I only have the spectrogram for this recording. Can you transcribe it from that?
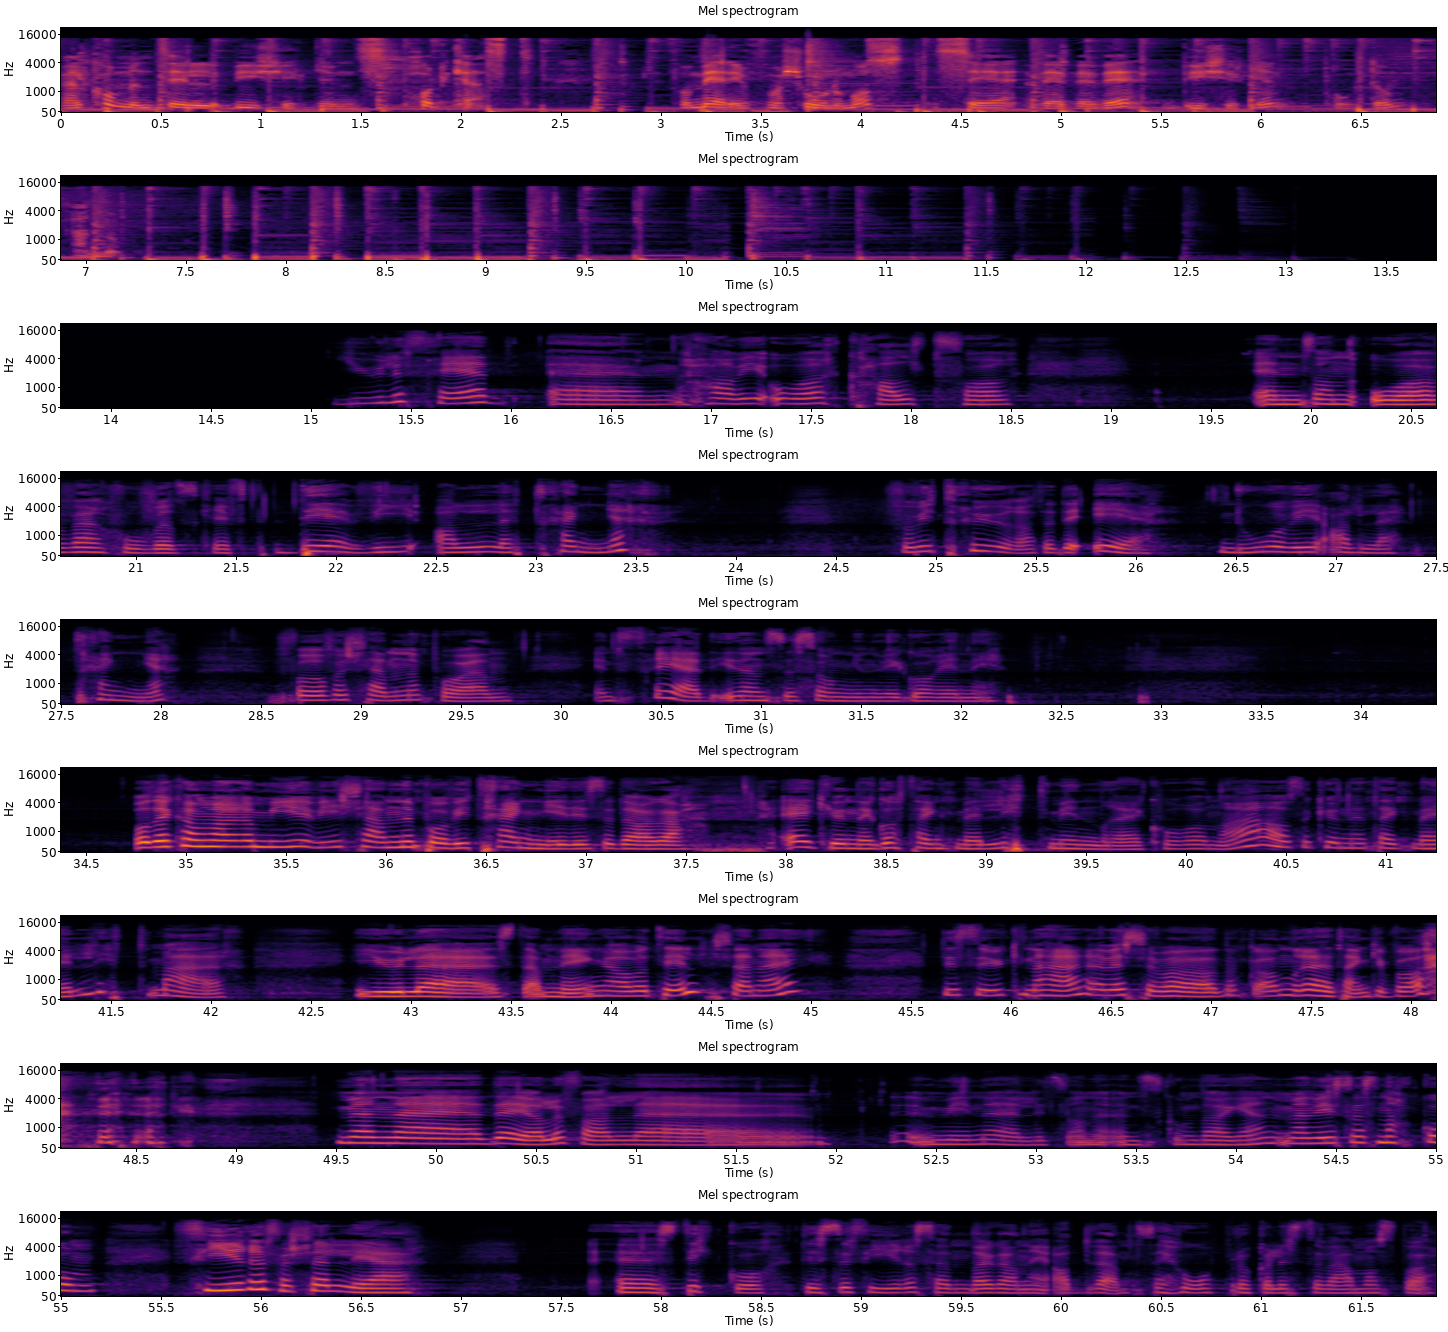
Velkommen til Bykirkens podkast. For mer informasjon om oss cvvvbykirken.no. Julefred eh, har vi i år kalt for en sånn overhovedskrift 'Det vi alle trenger'. For vi tror at det er noe vi alle trenger for å få kjenne på en, en fred i den sesongen vi går inn i. Og det kan være mye vi kjenner på vi trenger i disse dager. Jeg kunne godt tenkt meg litt mindre korona, og så kunne jeg tenkt meg litt mer julestemning av og til, kjenner jeg. Disse ukene her. Jeg vet ikke hva noen andre tenker på. Men eh, det er i alle fall eh, mine litt sånne ønsker om dagen. Men vi skal snakke om fire forskjellige stikkord disse fire søndagene i advent. Så jeg håper dere har lyst til å være med oss på.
